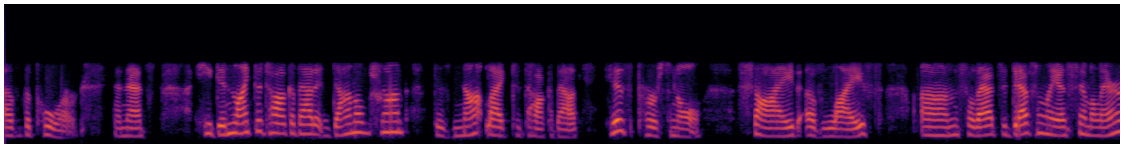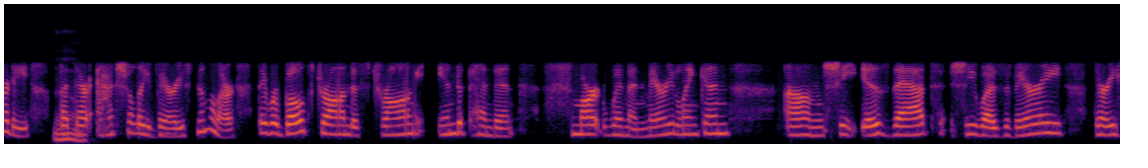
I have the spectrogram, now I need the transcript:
of the Poor. And that's, he didn't like to talk about it. Donald Trump does not like to talk about his personal side of life. Um, so that's definitely a similarity, but yeah. they're actually very similar. They were both drawn to strong, independent, smart women. Mary Lincoln, um, she is that. She was very, very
